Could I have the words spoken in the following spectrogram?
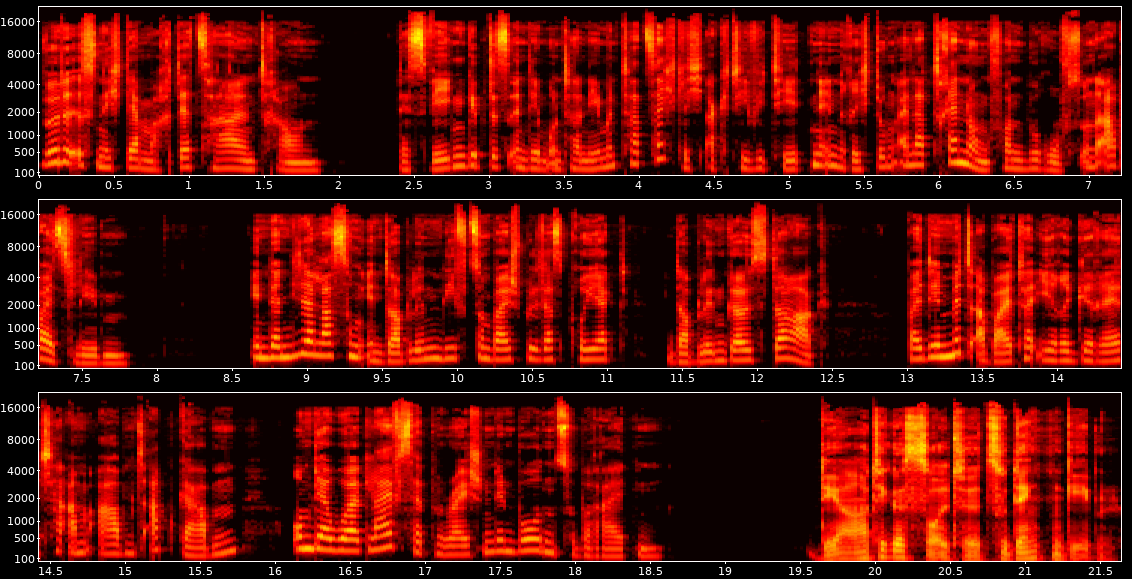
würde es nicht der Macht der Zahlen trauen. Deswegen gibt es in dem Unternehmen tatsächlich Aktivitäten in Richtung einer Trennung von Berufs- und Arbeitsleben. In der Niederlassung in Dublin lief zum Beispiel das Projekt Dublin Goes Dark, bei dem Mitarbeiter ihre Geräte am Abend abgaben, um der Work-Life-Separation den Boden zu bereiten. Derartiges sollte zu denken geben.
